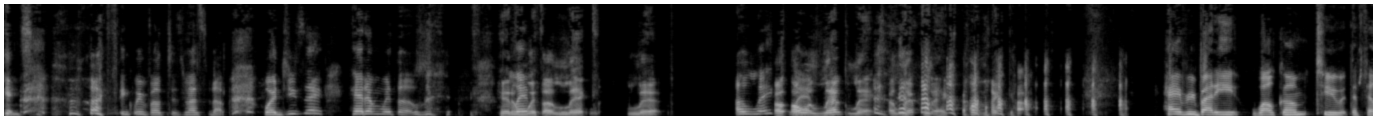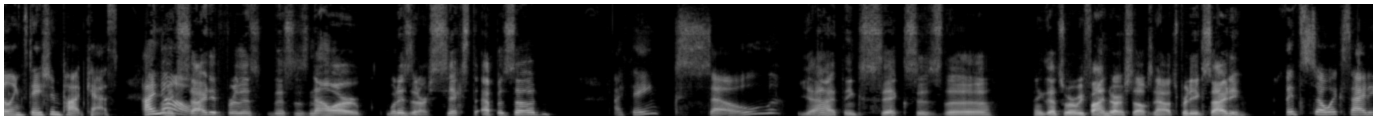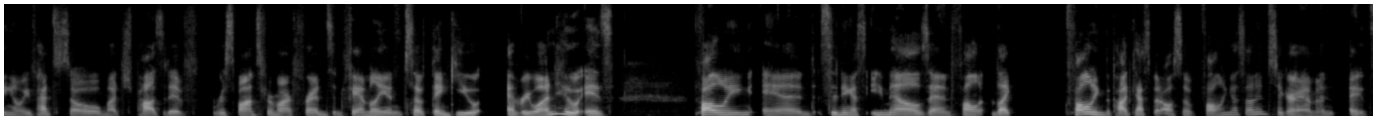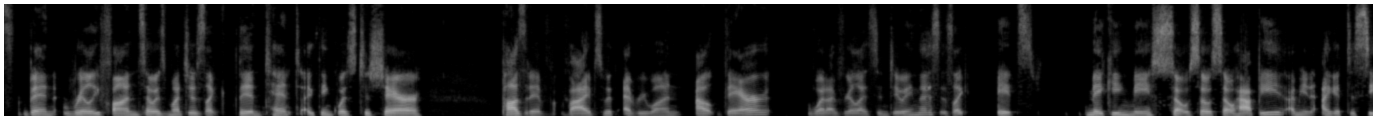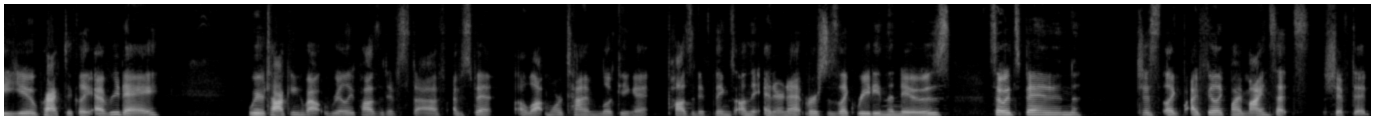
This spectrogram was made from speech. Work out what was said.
I think we both just messed it up. What'd you say? Hit him with a li- Hit him Lip- with a lick lip. a lick. Oh, oh, a lip. lip lick. A lip lick. Oh my god. Hey everybody, welcome to the Filling Station podcast. I know. I'm excited for this. This is now our what is it? Our sixth episode. I think so. Yeah, I think six is the. I think that's where we find ourselves now. It's pretty exciting. It's so exciting and we've had so much positive response from our friends and family and so thank you everyone who is following and sending us emails and follow like following the podcast but also following us on Instagram and it's been really fun. So as much as like the intent I think was to share positive vibes with everyone out there, what I've realized in doing this is like it's making me so so so happy. I mean, I get to see you practically every day. We're talking about really positive stuff. I've spent a lot more time looking at positive things on the internet versus like reading the news. So it's been just like I feel like my mindset's shifted.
